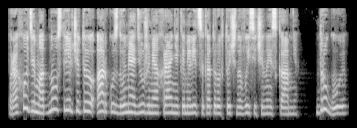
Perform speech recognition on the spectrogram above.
Проходим одну стрельчатую арку с двумя дюжими охранниками, лица которых точно высечены из камня, другую.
